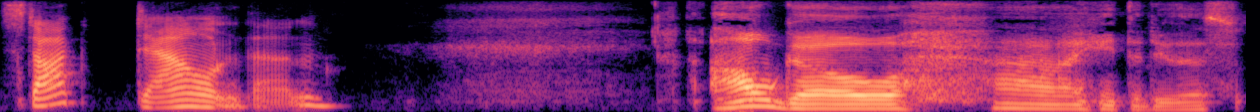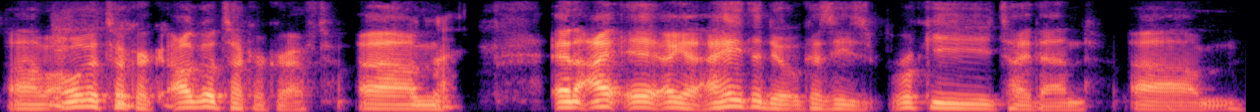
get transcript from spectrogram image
Stock down then. I'll go. Uh, I hate to do this. Um, I'll go Tucker. I'll go Tucker Kraft. Um, okay. And I again, I hate to do it because he's rookie tight end. Um,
